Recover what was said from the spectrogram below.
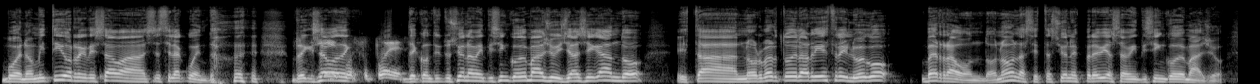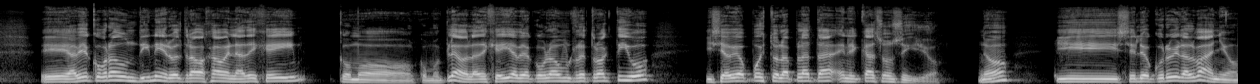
Bueno, mi tío regresaba, ya se la cuento, regresaba de, Constitución a 25 de mayo y ya llegando está Norberto de la Riestra y luego Berra Hondo, ¿no? Las estaciones previas a 25 de mayo. Eh, había cobrado un dinero, él trabajaba en la DGI como, como empleado la DGI, había cobrado un retroactivo y se había puesto la plata en el calzoncillo, ¿no? Y se le ocurrió ir al baño,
